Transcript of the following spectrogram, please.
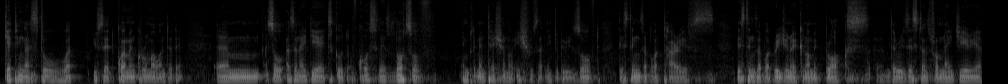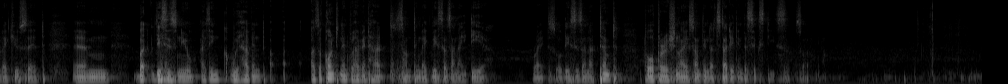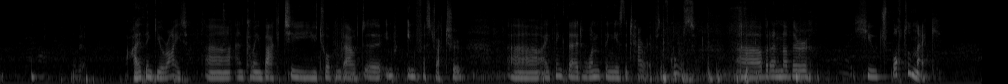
getting us to what you said Kwame Nkrumah wanted. Eh? Um, so as an idea, it's good. Of course, there's lots of implementation or issues that need to be resolved. There's things about tariffs, there's things about regional economic blocks, um, the resistance from Nigeria, like you said. Um, but this is new. I think we haven't, uh, as a continent, we haven't had something like this as an idea, right? So this is an attempt to operationalize something that started in the 60s. So. I think you're right. Uh, and coming back to you talking about uh, inf infrastructure, uh, I think that one thing is the tariffs, of course. But another huge bottleneck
